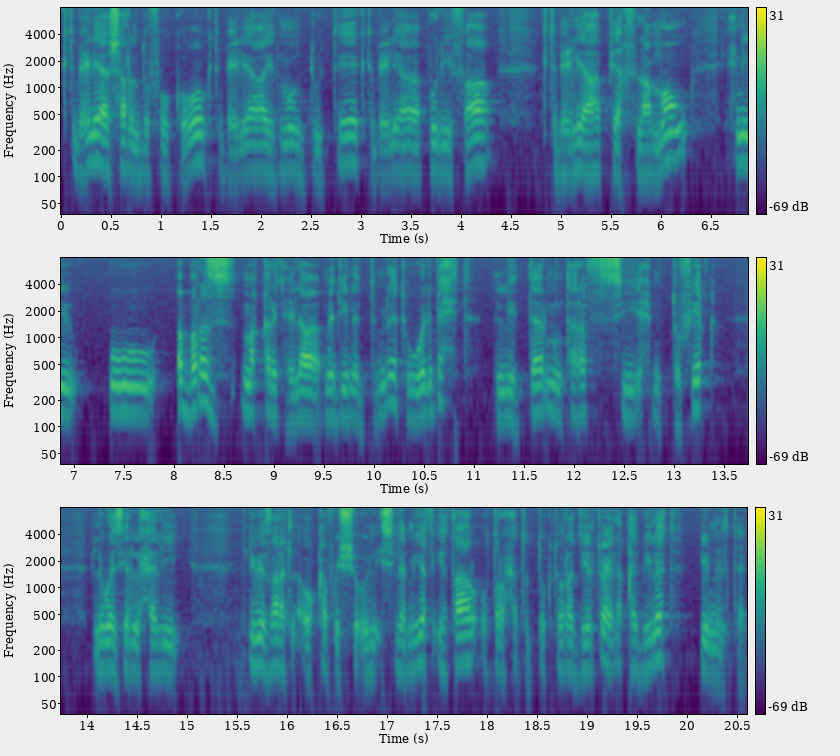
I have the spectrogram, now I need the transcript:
كتب عليها شارل دو فوكو كتب عليها ايدموند دوتي كتب عليها بوليفا كتب عليها بيير فلامون. يعني وأبرز ما قريت على مدينة دمنات هو البحث اللي دار من طرف السي أحمد توفيق الوزير الحالي لوزارة الأوقاف والشؤون الإسلامية في إطار أطروحة الدكتوراه ديالته على قبيلة يونلتان.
